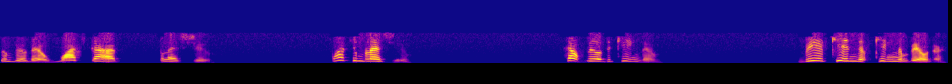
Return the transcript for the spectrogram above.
Them build there. Watch God bless you. Watch Him bless you. Help build the kingdom. Be a kingdom kingdom builder.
